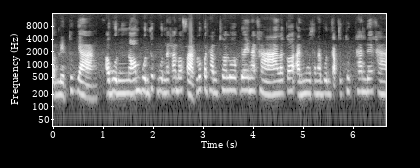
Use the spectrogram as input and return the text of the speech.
สำเร็จทุกอย่าง เอาบุญน้อมบุญทุกบุญนะคะ มาฝากลูกประธรรมทั่วโลกด้วยนะคะ แล้วก็อนุโมทนาบุญกับทุก ๆ ท่านด้วยค่ะ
